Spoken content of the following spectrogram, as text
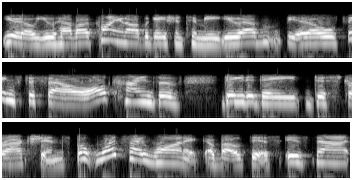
you know, you have a client obligation to meet, you have, you know, things to sell, all kinds of day to day distractions. But what's ironic about this is that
